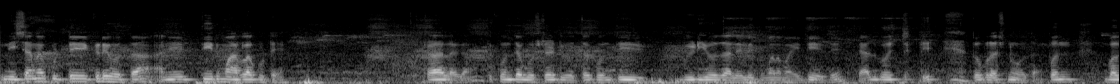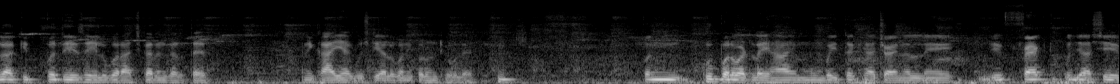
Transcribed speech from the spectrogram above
निशाणा कुठे इकडे होता आणि तीर मारला कुठे. कळालं का? ते कोणत्या गोष्टीसाठी होतं कोणती व्हिडिओ झालेली तुम्हाला माहिती येते त्याच गोष्टीसाठी तो प्रश्न होता. पण बघा कितपत हे हे लोक राजकारण करतायत आणि काय ह्या गोष्टी या लोकांनी करून ठेवल्या आहेत पण खूप बरं वाटलं ह्या मुंबई तक ह्या चॅनलने जे फॅक्ट म्हणजे असे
